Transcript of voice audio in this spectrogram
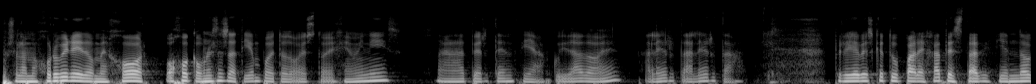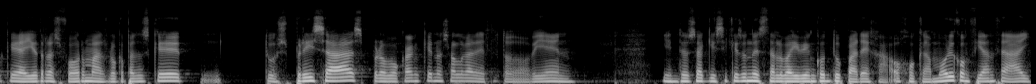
pues a lo mejor hubiera ido mejor. Ojo que aún estás a tiempo de todo esto, ¿eh, Géminis? Es una advertencia. Cuidado, ¿eh? Alerta, alerta. pero ya ves que tu pareja te está diciendo que hay otras formas. Lo que pasa es que tus prisas provocan que no salga del todo bien. Y entonces aquí sí que es donde está el bien con tu pareja. Ojo, que amor y confianza hay,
